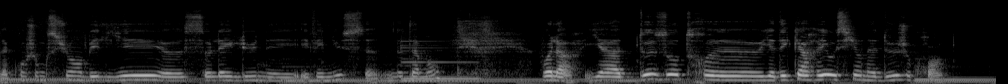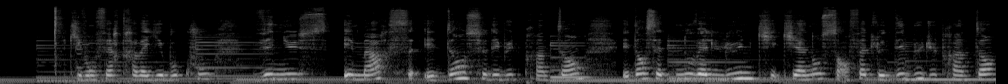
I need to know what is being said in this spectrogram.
la conjonction en bélier, euh, Soleil, Lune et, Vénus notamment. Voilà, il y a deux autres, euh, il y a des carrés aussi, en a deux je crois, qui vont faire travailler beaucoup Vénus et Mars. Et dans ce début de printemps, et dans cette nouvelle lune qui, annonce en fait le début du printemps,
